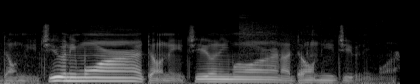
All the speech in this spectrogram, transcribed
Don't need you anymore, I don't need you anymore, and I don't need you anymore.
